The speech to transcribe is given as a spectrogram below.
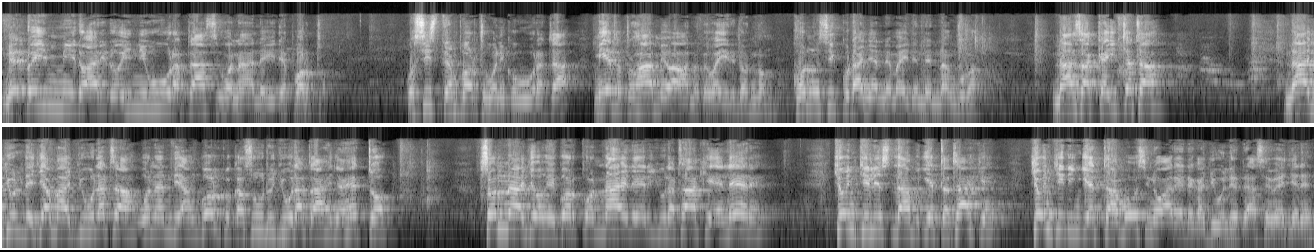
Neɗɗo immiɗo ari ɗo inni wurata si wona leyɗe porto. Ko systéme porte woni ko wurata mi yetta to ha mi wawa no ɓe wayri ɗon noon kono sikkuɗa ñande mayde nden nangguma na sakka ittata na julde jama juulata wonandi an gorko ka suudu juulata heña hetto. Sonnajo e gorko nayleere juulatake e leere. Coñci l'islamu ƴettatake coñci ɗi ƴetta mosino arede ka juulirde aseweje ɗen.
